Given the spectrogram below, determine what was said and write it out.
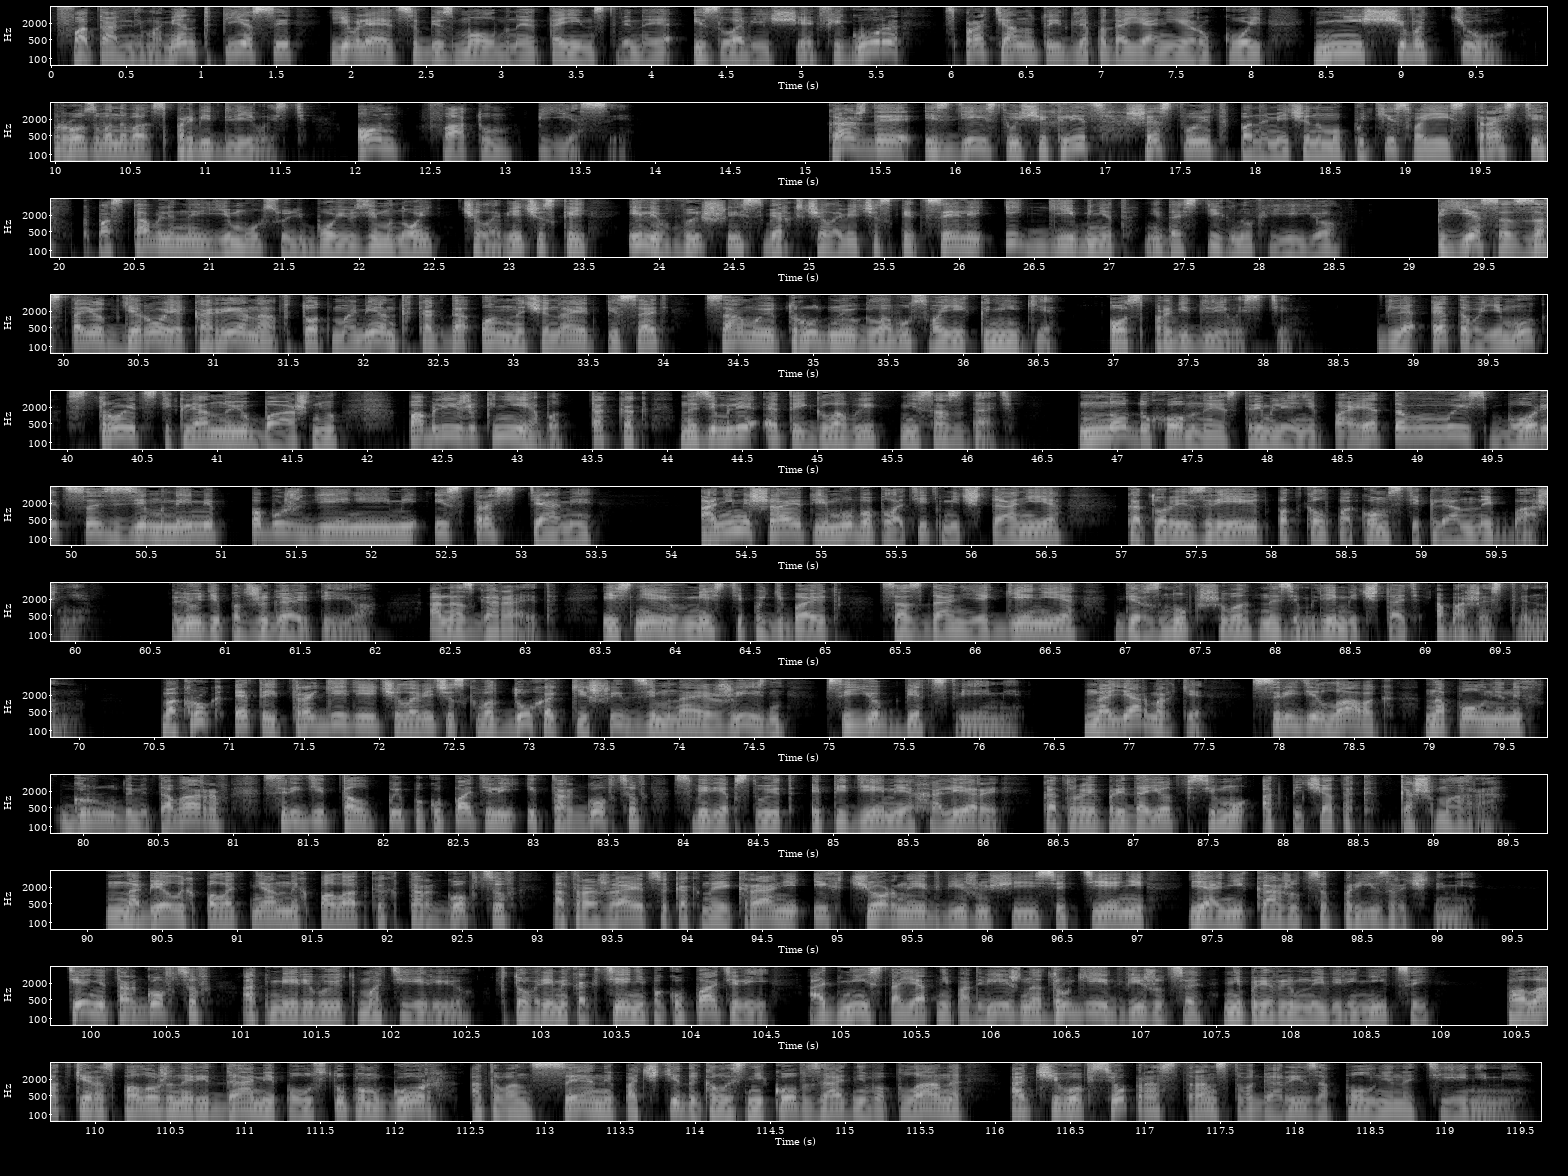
В фатальный момент пьесы является безмолвная, таинственная и зловещая фигура с протянутой для подаяния рукой нищего тю, прозванного «Справедливость». Он — фатум пьесы. Каждое из действующих лиц шествует по намеченному пути своей страсти к поставленной ему судьбою земной, человеческой или высшей сверхчеловеческой цели и гибнет, не достигнув ее. Пьеса застает героя Карена в тот момент, когда он начинает писать самую трудную главу своей книги о справедливости. Для этого ему строят стеклянную башню поближе к небу, так как на земле этой главы не создать. Но духовное стремление поэта ввысь борется с земными побуждениями и страстями. Они мешают ему воплотить мечтания – которые зреют под колпаком стеклянной башни. Люди поджигают ее, она сгорает, и с нею вместе погибают создания гения, дерзнувшего на земле мечтать о божественном. Вокруг этой трагедии человеческого духа кишит земная жизнь с ее бедствиями. На ярмарке Среди лавок, наполненных грудами товаров, среди толпы покупателей и торговцев свирепствует эпидемия холеры, которое придает всему отпечаток кошмара. На белых полотняных палатках торговцев отражаются, как на экране, их черные движущиеся тени, и они кажутся призрачными. Тени торговцев отмеривают материю, в то время как тени покупателей одни стоят неподвижно, другие движутся непрерывной вереницей. Палатки расположены рядами по уступам гор от авансцены почти до колосников заднего плана – отчего все пространство горы заполнено тенями.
